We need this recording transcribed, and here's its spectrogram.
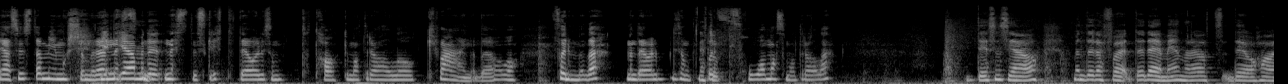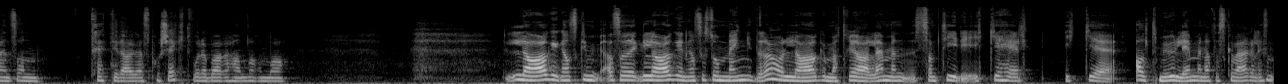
Jeg syns det er mye morsommere Ja, ja, det- neste skritt. Det å liksom ta tak i materialet og kverne det og forme det. Men det å liksom bare få masse materiale Det syns jeg òg. Men det er, derfor, det er det jeg mener, er at det å ha en sånn 30 dagers prosjekt hvor det bare handler om å lage, ganske, altså, lage en ganske stor mengde da, og lage materiale, men samtidig ikke helt ikke alt mulig, men at det skal være liksom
